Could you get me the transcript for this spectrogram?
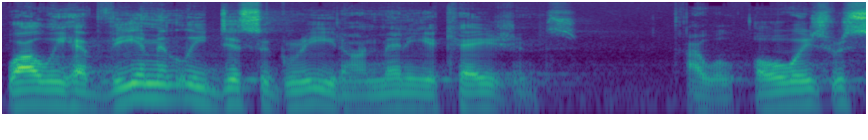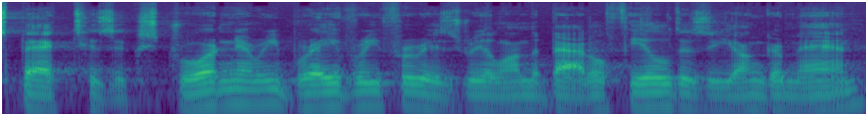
While we have vehemently disagreed on many occasions, I will always respect his extraordinary bravery for Israel on the battlefield as a younger man.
